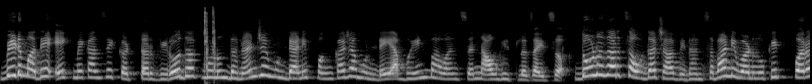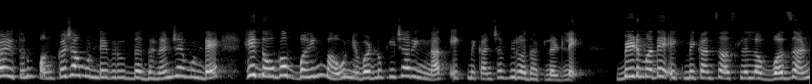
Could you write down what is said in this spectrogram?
बीडमध्ये एकमेकांचे कट्टर विरोधक म्हणून धनंजय मुंडे आणि पंकजा मुंडे या बहीण भावांचं नाव घेतलं जायचं. दोन हजार चौदाच्या विधानसभा निवडणुकीत परळीतून पंकजा मुंडे विरुद्ध धनंजय मुंडे हे दोघं बहीण भाऊ निवडणुकीच्या रिंगणात एकमेकांच्या विरोधात लढले. बीडमध्ये एकमेकांचं असलेलं वजन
